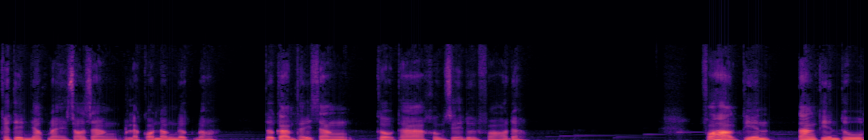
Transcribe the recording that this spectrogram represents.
cái tên nhóc này rõ ràng là có năng lực đó. Tôi cảm thấy rằng cậu ta không dễ đối phó đâu. Phó Hạc Thiên, Tăng Thiên Thu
